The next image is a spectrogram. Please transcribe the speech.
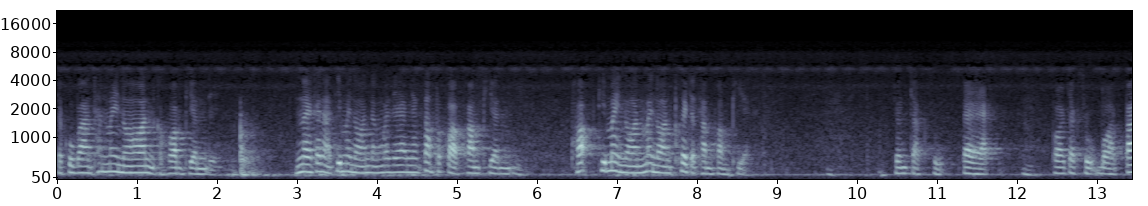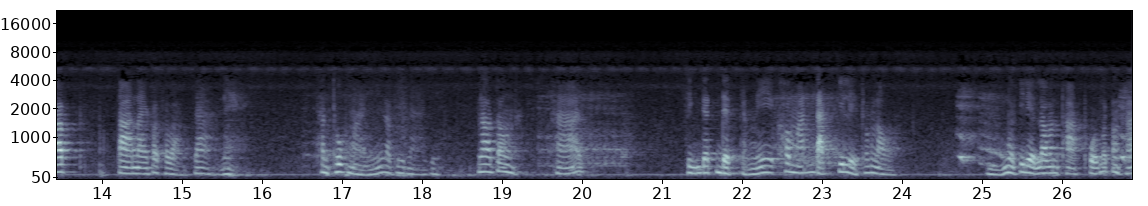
จักรุบาลท่านไม่นอนกับความเพียรเองในขณะที่ไม่นอนดังมาแล้วยังต้องประกอบความเพียรอีก เพราะที่ไม่นอนไม่นอนเพื่อจะทำความเพียรจนจักสุแตกพอจักสุบอดปั๊บตาในก็สว่างจ้าแน่ท่านทุกข์ไหมเราพิจารณาสิเราต้องหาสิ่งเด็ดๆอย่างนี้เข้ามาดัดกิเลสของเรา เมื่อกิเลสเรามันผ่าผลก็ต้องหา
